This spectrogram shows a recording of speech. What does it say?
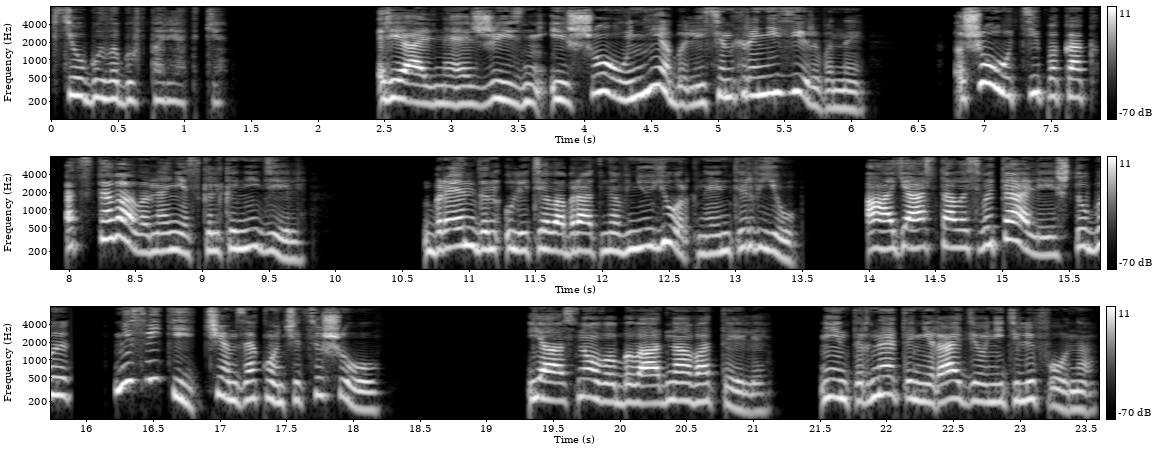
все было бы в порядке. Реальная жизнь и шоу не были синхронизированы, Шоу типа как отставало на несколько недель. Брэндон улетел обратно в Нью-Йорк на интервью, а я осталась в Италии, чтобы не светить, чем закончится шоу. Я снова была одна в отеле. Ни интернета, ни радио, ни телефона.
